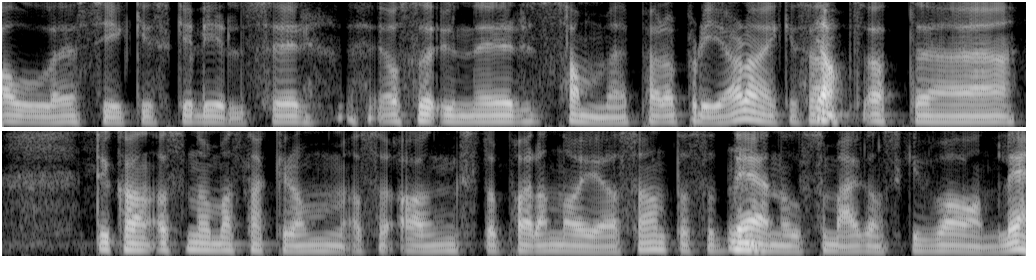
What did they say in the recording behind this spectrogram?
alle psykiske lidelser også under samme paraplyer, da, ikke sant? Ja. At uh, du kan, altså Når man snakker om altså, angst og paranoia og sånt, altså, det mm. er noe som er ganske vanlig.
